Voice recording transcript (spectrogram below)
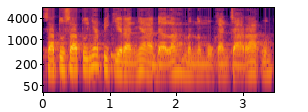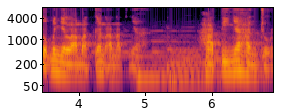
Satu-satunya pikirannya adalah menemukan cara untuk menyelamatkan anaknya. Hatinya hancur.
